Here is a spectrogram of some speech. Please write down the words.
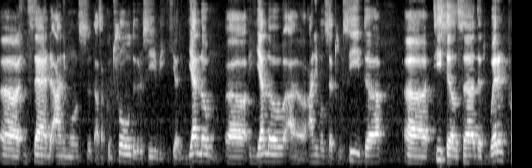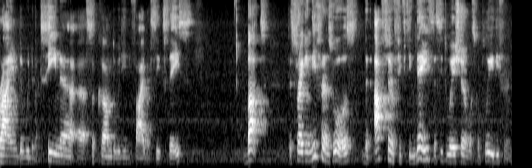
uh, instead, animals as a control that receive here in yellow, uh, in yellow, uh, animals that received uh, uh, T cells uh, that weren't primed with the vaccine succumbed within five or six days. But the striking difference was that after 15 days, the situation was completely different.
